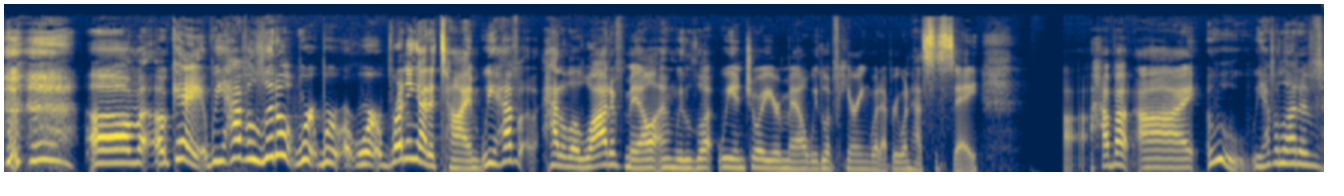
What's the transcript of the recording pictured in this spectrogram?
um. Okay. We have a little. We're we're we're running out of time. We have had a lot of mail, and we lo- we enjoy your mail. We love hearing what everyone has to say. Uh, how about I? Ooh, we have a lot of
